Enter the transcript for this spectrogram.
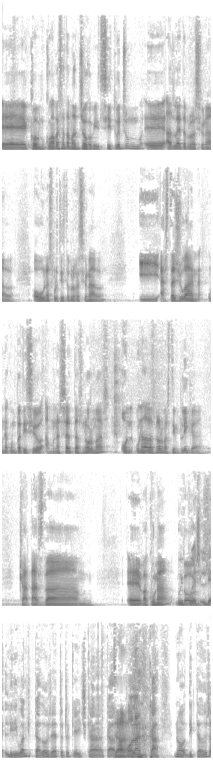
eh, com, com ha passat amb el Djokovic, si tu ets un eh, atleta professional o un esportista professional i estàs jugant una competició amb unes certes normes, on una de les normes t'implica que t'has de eh, vacunar, Ui, doncs... pues, li, li diuen dictadors, eh? Tots aquells que, que Ja. volen que... No, dictadors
